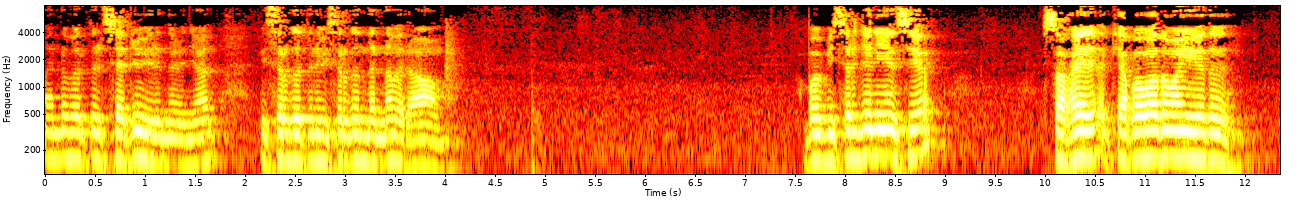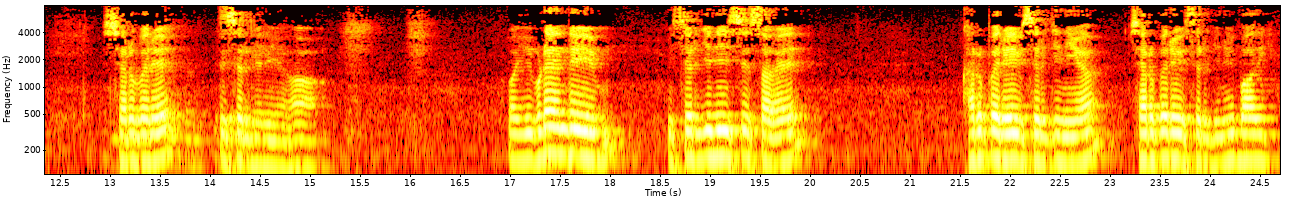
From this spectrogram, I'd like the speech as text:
അതിന്റെ പരത്തിൽ ശരു ഇരുന്നു കഴിഞ്ഞാൽ വിസർഗത്തിന് വിസർഗം തന്നെ വരാം. അപ്പൊ വിസർജനീയസ്യ സഹയ്ക്ക് അപവാദമായി ഏത്? ശർവരെ വിസർജനീയ അപ്പൊ ഇവിടെ എന്ത് ചെയ്യും? വിസർജനീസ് സഹേ ഖർപ്പരെ വിസർജനീയ ശർപ്പരെ വിസർജനീയ ബാധിക്കും.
